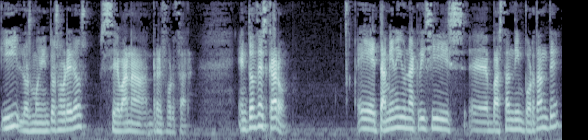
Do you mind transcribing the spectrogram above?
Y los movimientos obreros se van a reforzar. Entonces, claro, eh, también hay una crisis bastante importante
